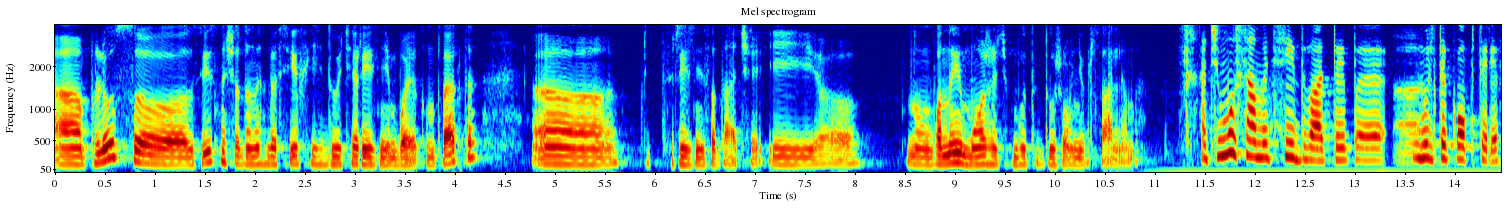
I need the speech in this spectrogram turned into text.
Е, Плюс, е, звісно, що до них до всіх йдуть різні боєкомплекти е, під різні задачі, і е, ну, вони можуть бути дуже універсальними. А чому саме ці два типи мультикоптерів?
